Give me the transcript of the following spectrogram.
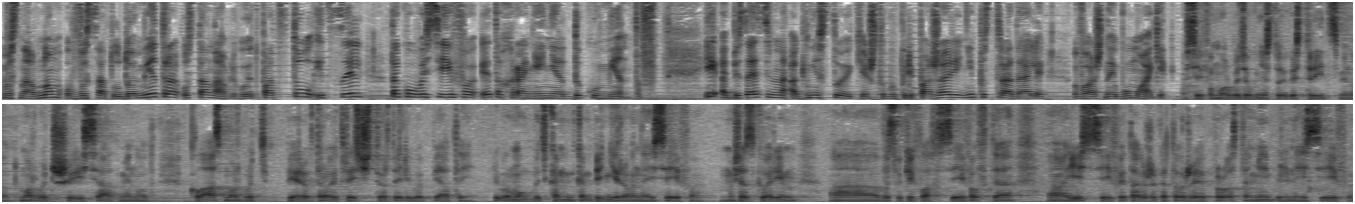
В основном в высоту до метра устанавливают под стол, и цель такого сейфа – это хранение документов. И обязательно огнестойкие, чтобы при пожаре не пострадали важные бумаги. В может быть огнестойкость 30 минут, может быть 60 минут. Класс может быть первый, второй, третий, четвертый, либо пятый. Либо могут быть комбинированные сейфы. Мы сейчас говорим о высоких классах сейфов. Да. А, есть сейфы также, которые просто мебельные сейфы.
